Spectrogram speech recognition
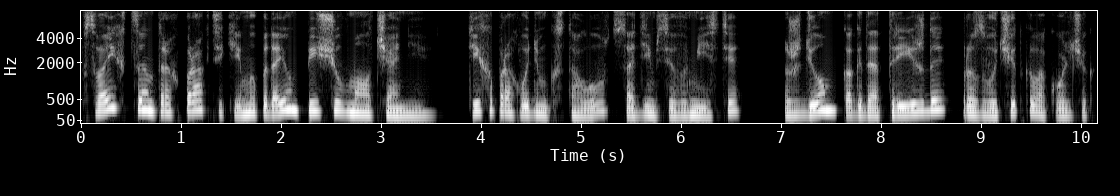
В своих центрах практики мы подаем пищу в молчании, тихо проходим к столу, садимся вместе, ждем, когда трижды прозвучит колокольчик,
